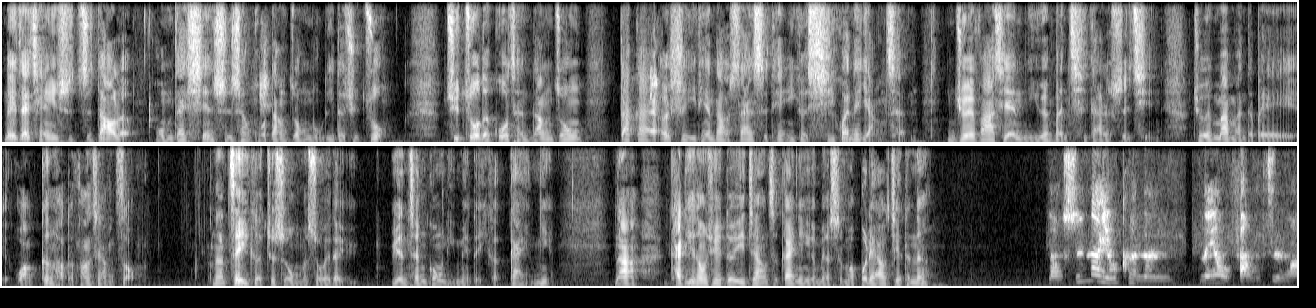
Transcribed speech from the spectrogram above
内在潜意识知道了，我们在现实生活当中努力的去做。去做的过程当中，大概二十一天到三十天，一个习惯的养成，你就会发现，你原本期待的事情，就会慢慢的被往更好的方向走。那这个就是我们所谓的元成功里面的一个概念。那凯蒂同学对于这样子概念有没有什么不了解的呢？老师，那有可能没有房子吗？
